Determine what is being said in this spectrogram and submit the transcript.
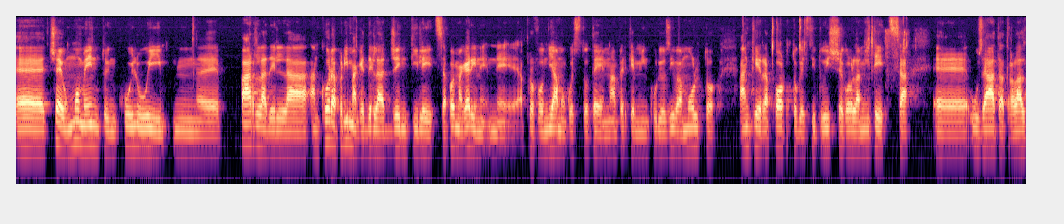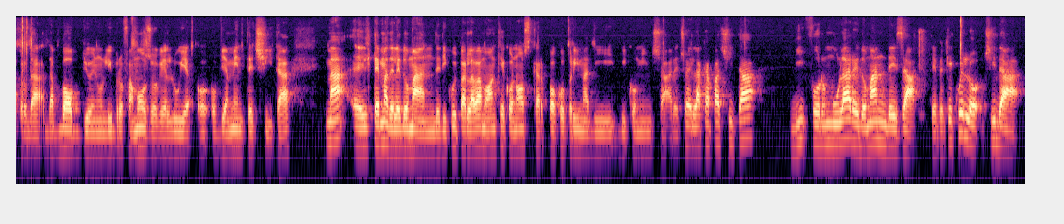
Eh, c'è un momento in cui lui mh, eh, parla della, ancora prima che della gentilezza, poi magari ne, ne, approfondiamo questo tema perché mi incuriosiva molto anche il rapporto che istituisce con la mitezza eh, usata tra l'altro da, da, Bobbio in un libro famoso che lui ovviamente cita, ma eh, il tema delle domande di cui parlavamo anche con Oscar poco prima di, di cominciare, cioè la capacità di formulare domande esatte, perché quello ci dà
